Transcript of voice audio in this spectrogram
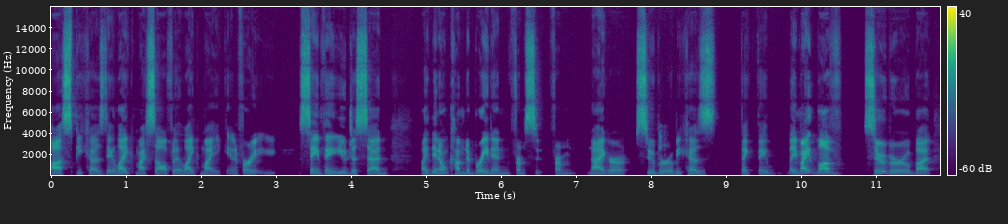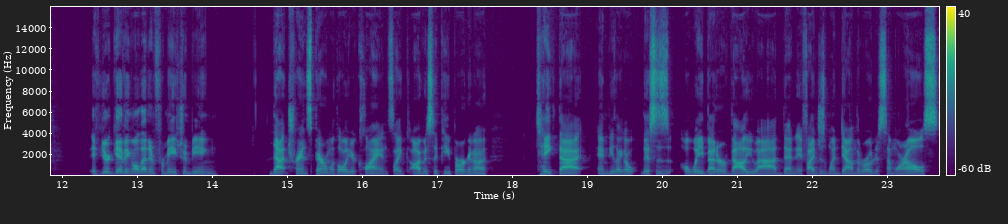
us because they like myself or they like Mike. And for same thing you just said, like they don't come to Brayden from from Niagara Subaru because like they they might love Subaru, but if you're giving all that information, being that transparent with all your clients, like obviously people are gonna take that and be like, oh, this is a way better value add than if I just went down the road to somewhere else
